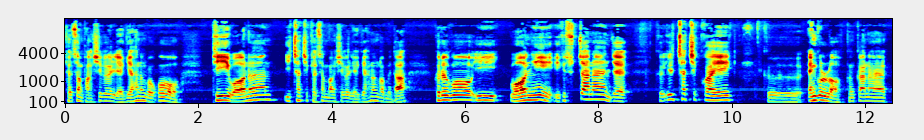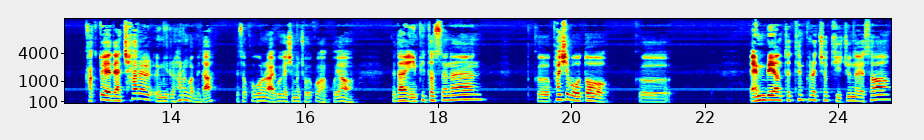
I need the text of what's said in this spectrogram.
결선 방식을 얘기하는 거고 d1은 2차 측 결선 방식을 얘기하는 겁니다 그리고 이 원이 이게 숫자는 이제 그 1차 측과의 그 앵글러 그러니까는 각도에 대한 차를 의미를 하는 겁니다. 그래서 그거는 알고 계시면 좋을 것 같고요. 그다음에 임피터스는 그 85도 그 앰비언트 템퍼레처 기준에서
